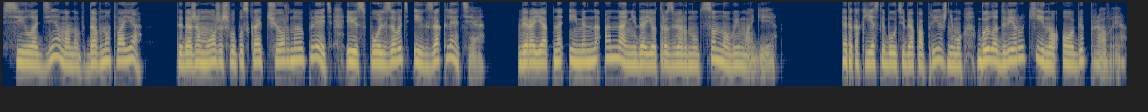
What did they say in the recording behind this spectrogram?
Сила демонов давно твоя. Ты даже можешь выпускать черную плеть и использовать их заклятия. Вероятно, именно она не дает развернуться новой магии. Это как если бы у тебя по-прежнему было две руки, но обе правые.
